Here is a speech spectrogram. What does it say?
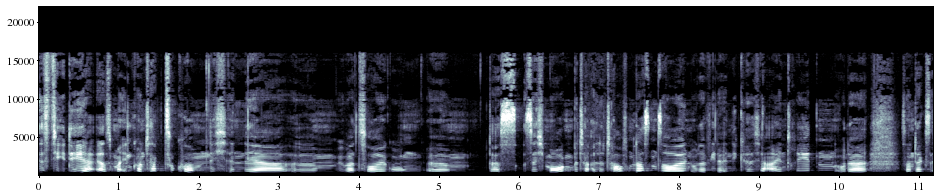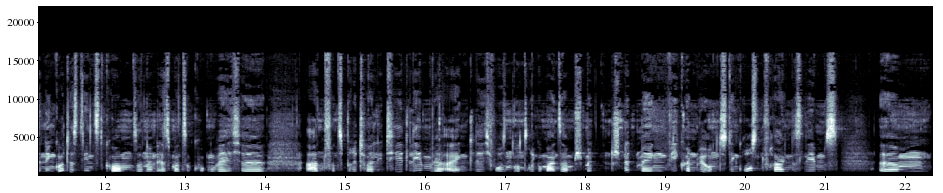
ist die Idee ja erstmal in Kontakt zu kommen, nicht in der ähm, Überzeugung, ähm, dass sich morgen bitte alle taufen lassen sollen oder wieder in die Kirche eintreten oder sonntags in den Gottesdienst kommen, sondern erstmal zu gucken, welche Arten von Spiritualität leben wir eigentlich, wo sind unsere gemeinsamen Schnittmengen, wie können wir uns den großen Fragen des Lebens ähm,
